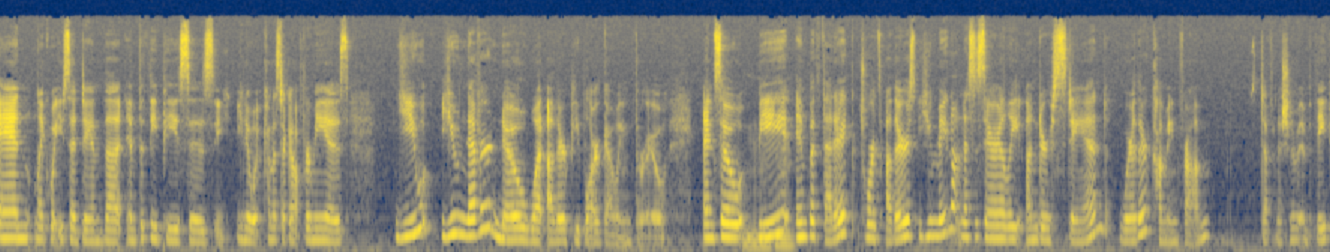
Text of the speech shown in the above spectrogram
and like what you said dan the empathy piece is you know what kind of stuck out for me is you you never know what other people are going through and so be mm-hmm. empathetic towards others you may not necessarily understand where they're coming from definition of empathy,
